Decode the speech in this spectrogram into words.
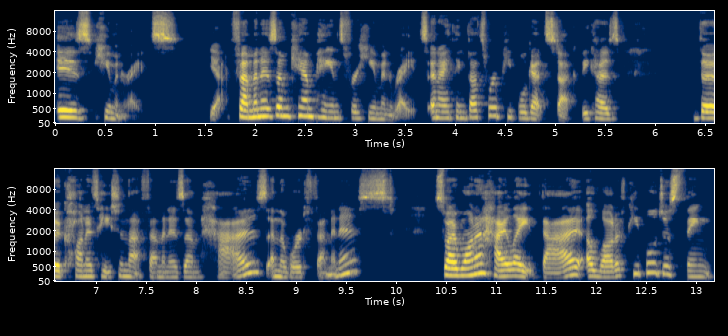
is human rights. Yeah. Feminism campaigns for human rights. And I think that's where people get stuck because the connotation that feminism has and the word feminist. So I want to highlight that. A lot of people just think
